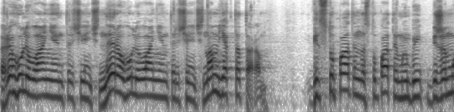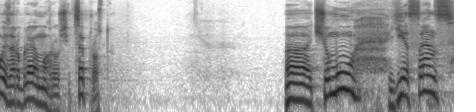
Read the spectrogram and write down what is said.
регулювання інтерчендж, нерегулювання інтерчендж нам як татарам. Відступати, наступати, ми біжимо і заробляємо гроші. Все просто. Е, Чому є сенс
